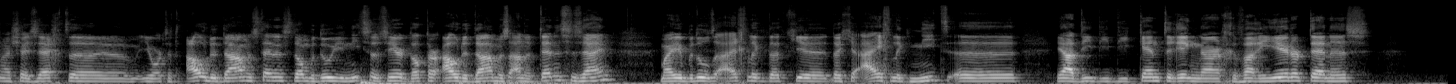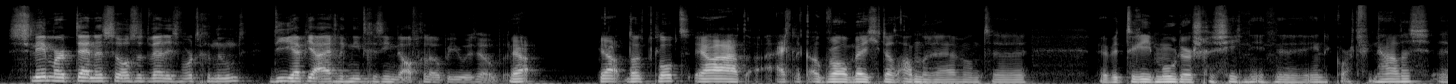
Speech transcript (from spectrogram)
Als jij zegt, uh, je hoort het oude damestennis, dan bedoel je niet zozeer dat er oude dames aan het tennissen zijn. Maar je bedoelt eigenlijk dat je, dat je eigenlijk niet uh, ja, die, die, die kentering naar gevarieerder tennis, slimmer tennis, zoals het wel eens wordt genoemd, die heb je eigenlijk niet gezien de afgelopen US Open. Ja, ja dat klopt. Ja, eigenlijk ook wel een beetje dat andere, want uh, we hebben drie moeders gezien in de, in de kwartfinales. Uh,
